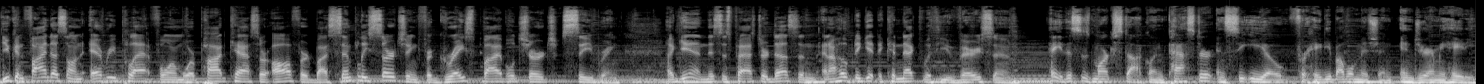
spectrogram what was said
You can find us on every platform where podcasts are offered by simply searching for Grace Bible Church Sebring. Again, this is Pastor Dustin, and I hope to get to connect with you very soon. Hey, this is Mark Stockland, pastor and CEO for Haiti Bible Mission in Jérémie, Haiti.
